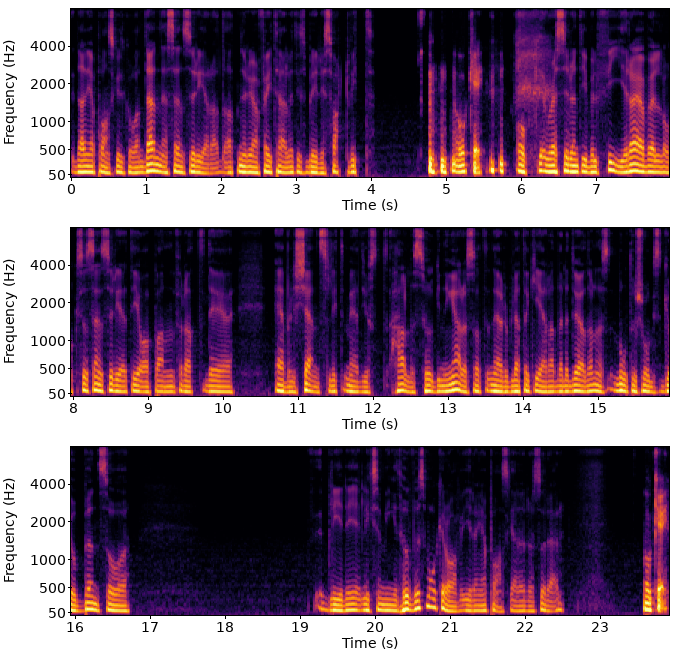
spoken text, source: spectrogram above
den japanska utgåvan, den är censurerad. Att när du gör en fatality så blir det svartvitt. Okej. Och Resident Evil 4 är väl också censurerat i Japan för att det är väl känsligt med just halshuggningar så att när du blir attackerad eller den här motorsågsgubben så blir det liksom inget huvud som åker av i den japanska eller sådär. Okej.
